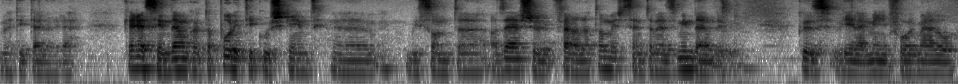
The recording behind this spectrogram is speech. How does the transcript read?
vetít előre. Keresztény demokrata politikusként viszont az első feladatom, és szerintem ez minden közvéleményformáló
